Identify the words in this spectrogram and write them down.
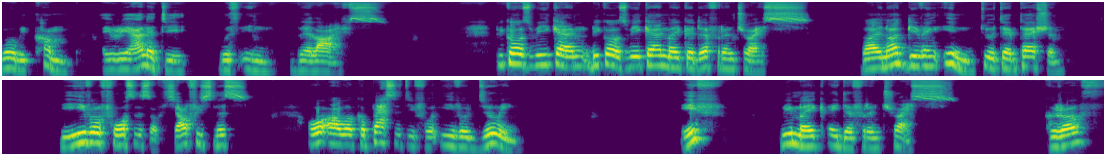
will become a reality within their lives. Because we can because we can make a different choice by not giving in to temptation. The evil forces of selfishness, or our capacity for evil doing if we make a different choice. Growth,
